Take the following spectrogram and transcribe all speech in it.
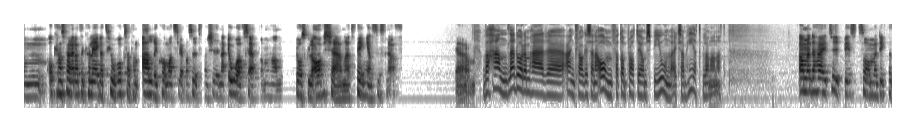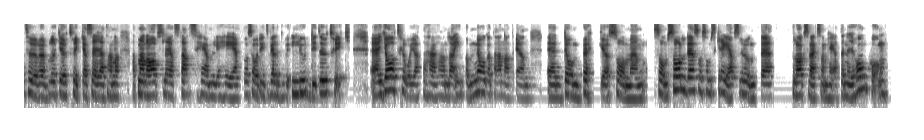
Um, och hans före detta kollega tror också att han aldrig kommer att släppas ut från Kina oavsett om han då skulle avtjäna ett fängelsestraff. Um. Vad handlar då de här eh, anklagelserna om? För att de pratar ju om spionverksamhet bland annat ja men det här är typiskt som diktaturer brukar uttrycka sig, att, han har, att man har avslöjat statshemlighet och så. Det är ett väldigt luddigt uttryck. Eh, jag tror ju att det här handlar inte om något annat än eh, de böcker som, eh, som såldes och som skrevs runt eh, förlagsverksamheten i Hongkong.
